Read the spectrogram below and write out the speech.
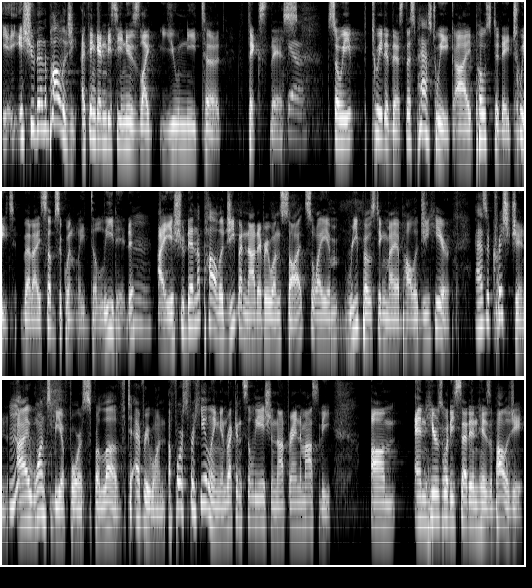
i- issued an apology. I think NBC News like, you need to fix this. So he tweeted this. This past week, I posted a tweet that I subsequently deleted. I issued an apology, but not everyone saw it, so I am reposting my apology here. As a Christian, I want to be a force for love to everyone, a force for healing and reconciliation, not for animosity. Um, and here's what he said in his apology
